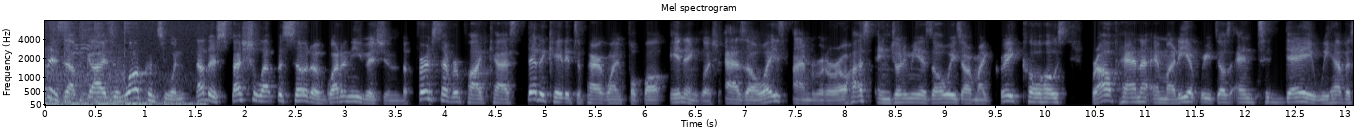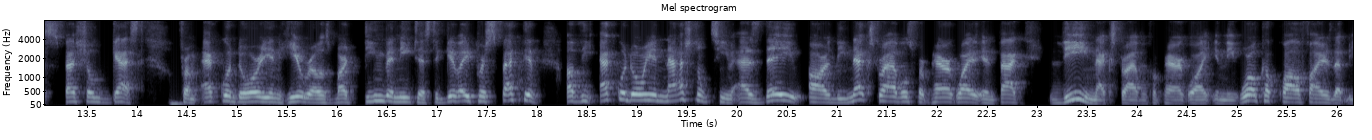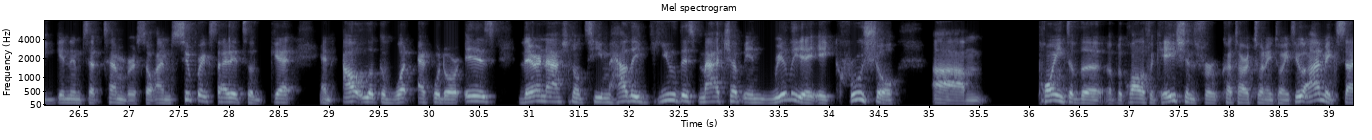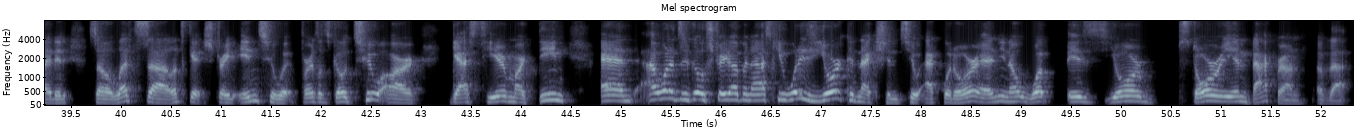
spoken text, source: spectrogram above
What is up, guys, and welcome to another special episode of Guarani Vision, the first ever podcast dedicated to Paraguayan football in English. As always, I'm Roberto Rojas, and joining me, as always, are my great co hosts, Ralph Hanna and Maria Britos. And today we have a special guest from Ecuadorian heroes, Martin Benitez, to give a perspective of the Ecuadorian national team as they are the next rivals for Paraguay. In fact, the next rival for Paraguay in the World Cup qualifiers that begin in September. So I'm super excited to get an outlook of what Ecuador is, their national team, how they view this matchup in really a, a crucial um, point of the of the qualifications for Qatar 2022. I'm excited. So let's uh, let's get straight into it. First, let's go to our guest here, Martin. And I wanted to go straight up and ask you, what is your connection to Ecuador, and you know, what is your story and background of that?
